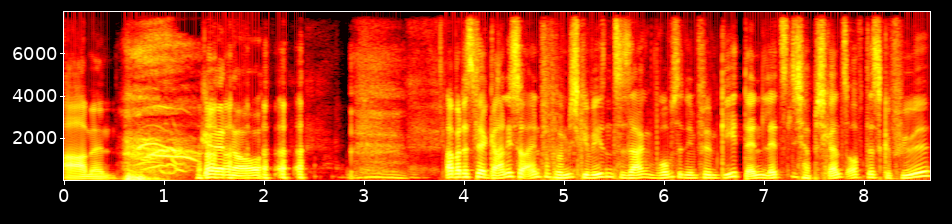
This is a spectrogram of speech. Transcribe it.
Amen. Genau. Aber das wäre gar nicht so einfach für mich gewesen zu sagen, worum es in dem Film geht, denn letztlich habe ich ganz oft das Gefühl,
